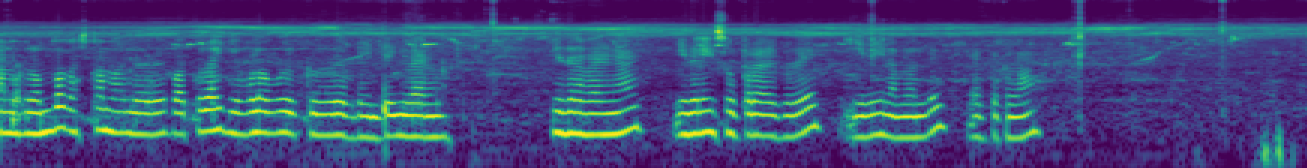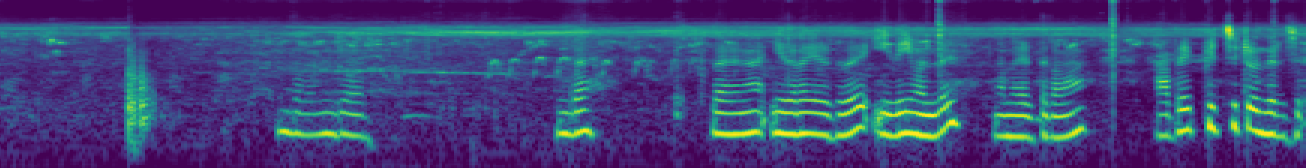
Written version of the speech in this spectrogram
நமக்கு ரொம்ப கஷ்டமாக இருந்தது. பத்து ரூபாய்க்கு இவ்வளவு இருக்குது அப்படின்ட்டு. இங்கே பாருங்க. இதில் பாருங்க. இதுலேயும் சூப்பராக இருக்குது. இதையும் நம்ம வந்து எடுத்துக்கலாம். இந்த இங்கே இந்த பாருங்க. இதெல்லாம் இருக்குது. இதையும் வந்து நம்ம எடுத்துக்கலாம். அப்படியே பிச்சுட்டு வந்துடுச்சு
